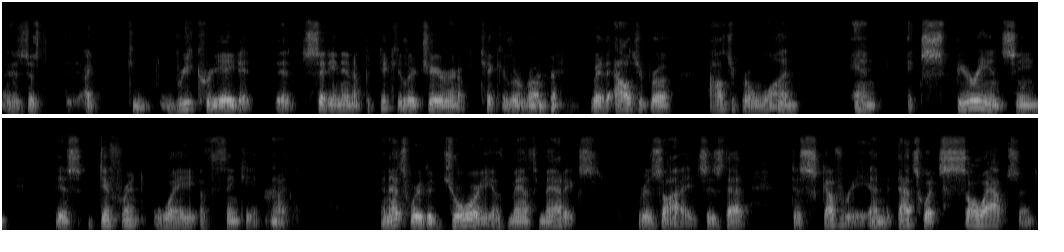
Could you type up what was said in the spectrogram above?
it's just, I can recreate it, that sitting in a particular chair in a particular room with algebra, algebra one, and experiencing this different way of thinking. And I, and that's where the joy of mathematics resides, is that discovery. And that's what's so absent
